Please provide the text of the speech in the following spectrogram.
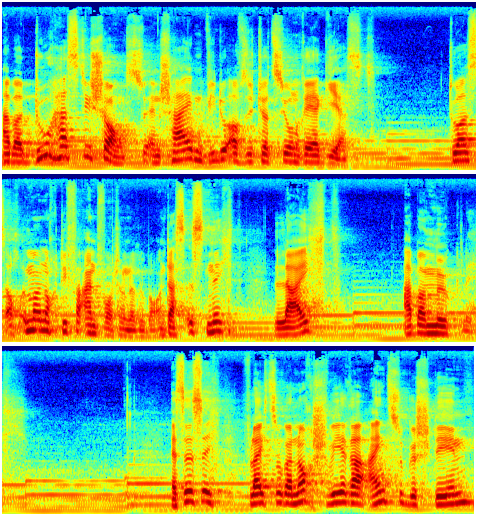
aber du hast die Chance zu entscheiden, wie du auf Situationen reagierst. Du hast auch immer noch die Verantwortung darüber. Und das ist nicht leicht, aber möglich. Es ist sich vielleicht sogar noch schwerer einzugestehen,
